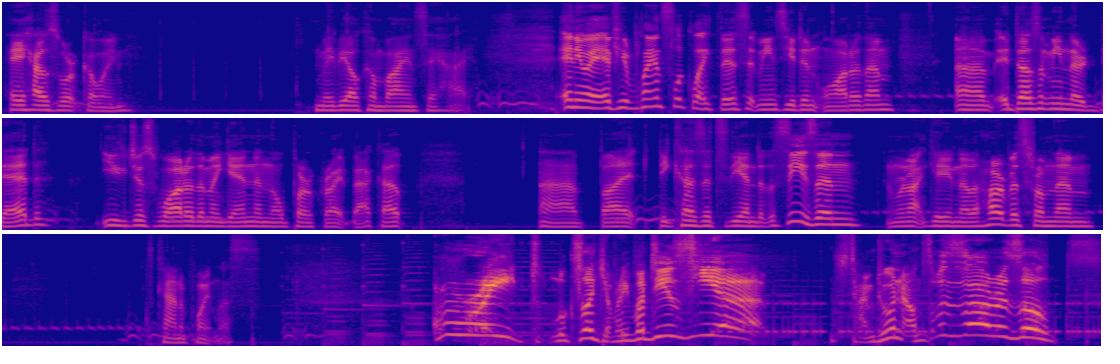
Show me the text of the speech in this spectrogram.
Hey, how's work going? Maybe I'll come by and say hi. Anyway, if your plants look like this, it means you didn't water them. Um, it doesn't mean they're dead. You just water them again and they'll perk right back up. Uh, but because it's the end of the season and we're not getting another harvest from them, it's kind of pointless. Great! Looks like everybody is here! It's time to announce the bazaar results!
